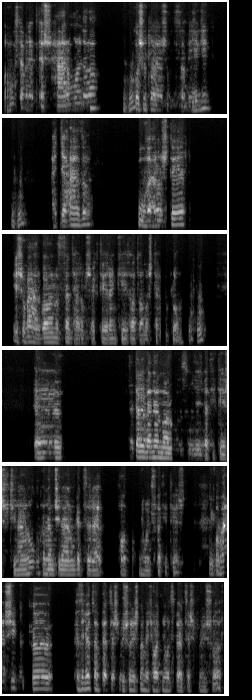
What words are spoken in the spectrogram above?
a 20 emeletes három oldala, uh-huh. Kossuth Lajos utca végig, uh-huh. Egyenháza, Óváros tér, és a várban a Szent Háromság téren két hatalmas templom. Uh-huh. tehát eleve nem arról szó, hogy egy vetítést csinálunk, hanem csinálunk egyszerre 6-8 vetítést. Igen. A másik, ez egy 50 perces műsor, és nem egy 6-8 perces műsor,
